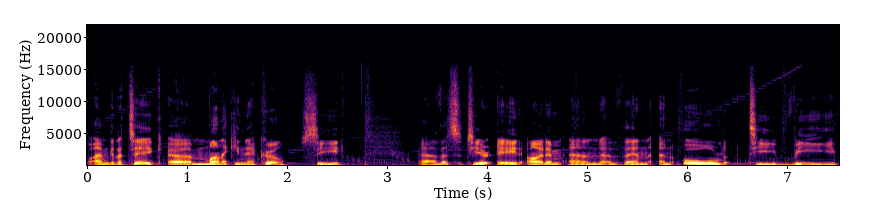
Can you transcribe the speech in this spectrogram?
I'm gonna take a Maneki seed, uh, that's a tier 8 item and then an old TV.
